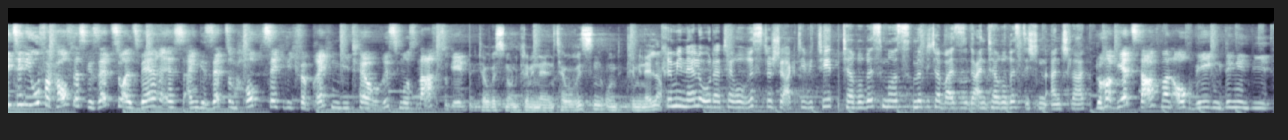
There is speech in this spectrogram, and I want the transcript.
Die CDU verkauft das Gesetz so, als wäre es ein Gesetz, um hauptsächlich Verbrechen wie Terrorismus nachzugehen. Terroristen und Kriminellen. Terroristen und Kriminelle. Kriminelle oder terroristische Aktivität. Terrorismus, möglicherweise sogar einen terroristischen Anschlag. Doch ab jetzt darf man auch wegen Dingen wie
